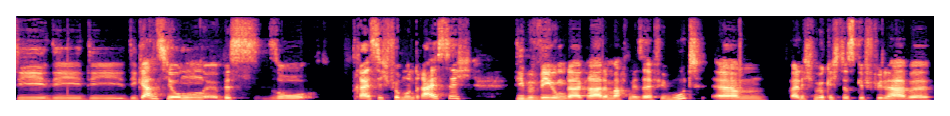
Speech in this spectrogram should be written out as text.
die, die, die, die ganz Jungen bis so 30, 35. Die Bewegung da gerade macht mir sehr viel Mut, ähm, weil ich wirklich das Gefühl habe,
